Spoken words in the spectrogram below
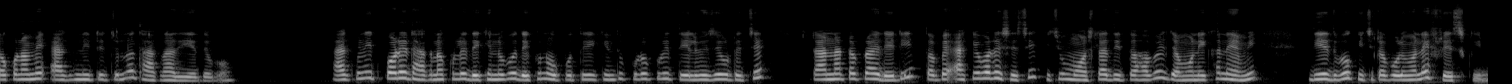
তখন আমি এক মিনিটের জন্য ঢাকনা দিয়ে দেব। এক মিনিট পরে ঢাকনা খুলে দেখে নেব, দেখুন ওপর থেকে কিন্তু পুরোপুরি তেল ভেসে উঠেছে। রান্নাটা প্রায় রেডি তবে একেবারে শেষে কিছু মশলা দিতে হবে। যেমন এখানে আমি দিয়ে দেবো কিছুটা পরিমাণে ফ্রেশ ক্রিম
